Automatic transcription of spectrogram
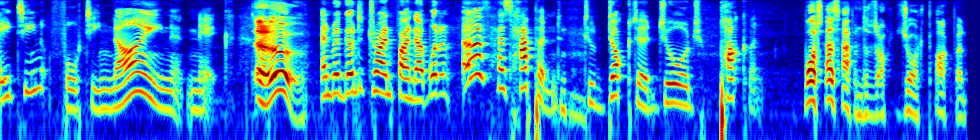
1849, Nick. Oh. And we're going to try and find out what on earth has happened to Dr. George Parkman What has happened to Dr. George Parkman?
